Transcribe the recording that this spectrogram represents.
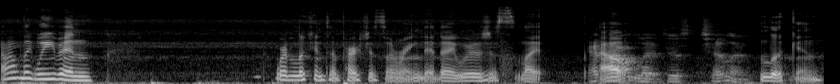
I don't think we even were looking to purchase a ring that day. We were just like At Out. the outlet, just chilling. looking.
